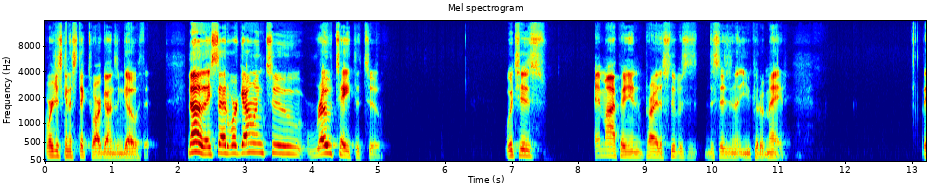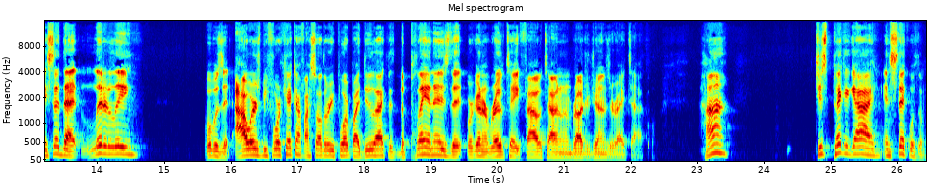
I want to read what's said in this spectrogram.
We're just going to stick to our guns and go with it. No, they said we're going to rotate the two, which is, in my opinion, probably the stupidest decision that you could have made. They said that literally what was it, hours before kickoff? I saw the report by Dulac. The, the plan is that we're going to rotate Fautanu and Broderick Jones at right tackle. Huh? Just pick a guy and stick with him.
